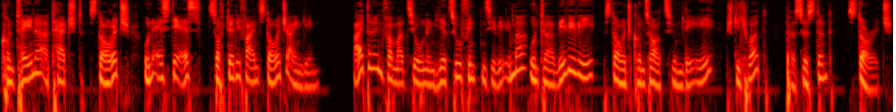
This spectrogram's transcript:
Container Attached Storage und SDS Software Defined Storage eingehen. Weitere Informationen hierzu finden Sie wie immer unter www.storageconsortium.de Stichwort Persistent Storage.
